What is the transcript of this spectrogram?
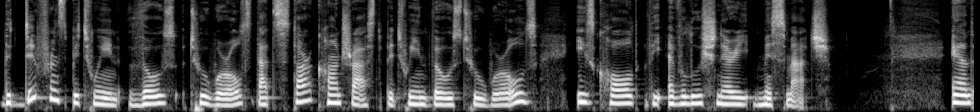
the difference between those two worlds, that stark contrast between those two worlds, is called the evolutionary mismatch. And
